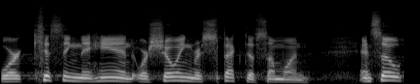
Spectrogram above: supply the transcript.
or kissing the hand or showing respect of someone. And so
